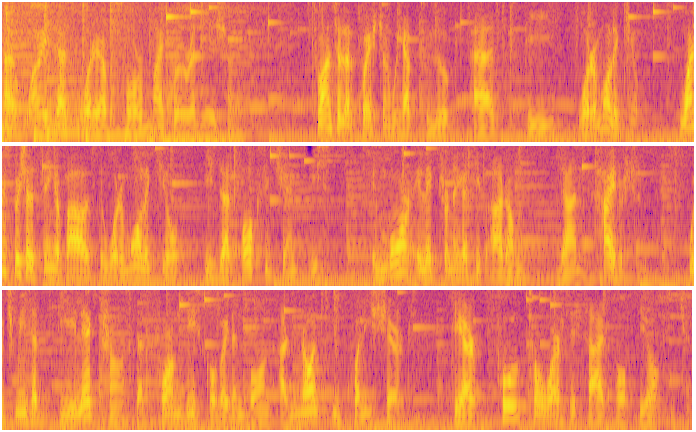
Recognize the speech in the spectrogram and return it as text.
Now, why does water absorb microwave radiation? To answer that question, we have to look at the water molecule. One special thing about the water molecule is that oxygen is a more electronegative atom than hydrogen, which means that the electrons that form this covalent bond are not equally shared. They are pulled towards the side of the oxygen.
